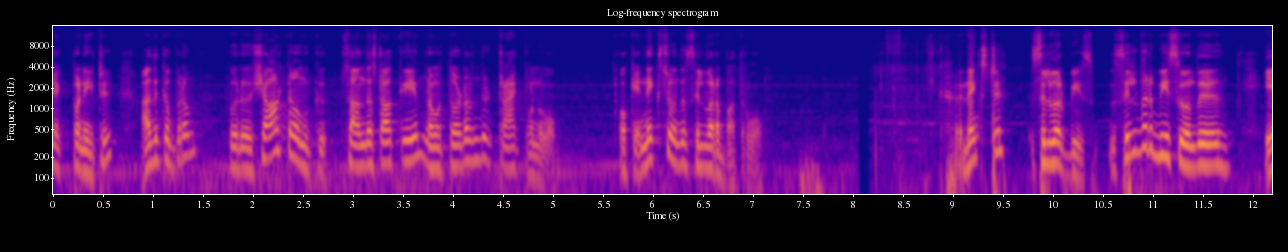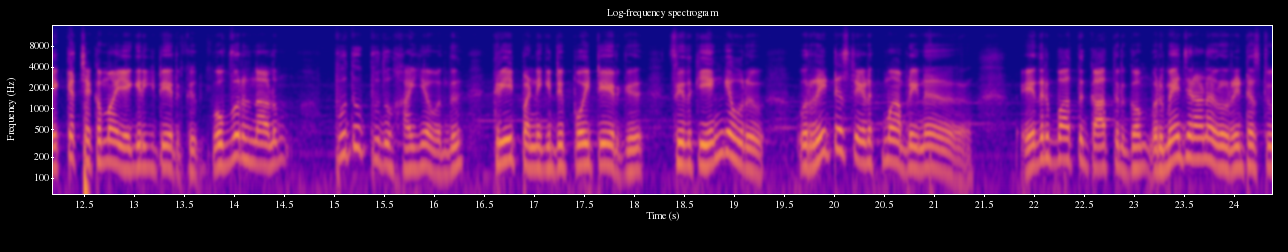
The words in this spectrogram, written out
செக் பண்ணிவிட்டு அதுக்கப்புறம் ஒரு ஷார்ட் டேர்முக்கு ஸோ அந்த ஸ்டாக்கையும் நம்ம தொடர்ந்து ட்ராக் பண்ணுவோம். ஓகே நெக்ஸ்ட்டு வந்து சில்வரை பார்த்துருவோம். Next silver piece silver piece வந்து எக்கச்சக்கமாக எகிரிக்கிட்டே இருக்குது ஒவ்வொரு நாளும் புது புது ஹையை வந்து க்ரியேட் பண்ணிக்கிட்டு போயிட்டே இருக்குது ஸோ இதுக்கு எங்கே ஒரு ஒரு ரேட்டஸ்ட் எடுக்குமா அப்படின்னு எதிர்பார்த்து காத்திருக்கோம். ஒரு மேஜரான ஒரு ரேட்டஸ்ட்டு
